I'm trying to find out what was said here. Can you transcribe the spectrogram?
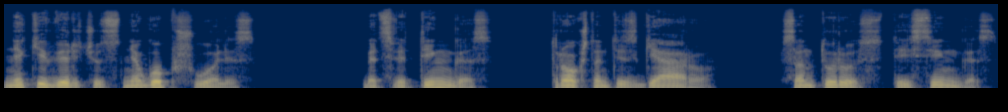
ne kivirčius, ne gopšuolis, bet svetingas, trokštantis gero, santūrus, teisingas,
